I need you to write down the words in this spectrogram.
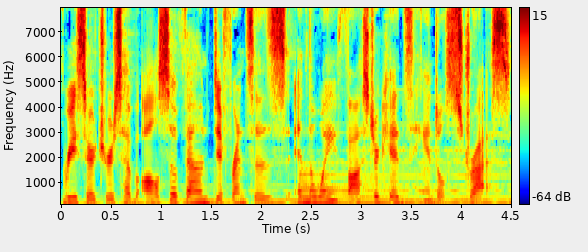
Researchers have also found differences in the way foster kids handle stress.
